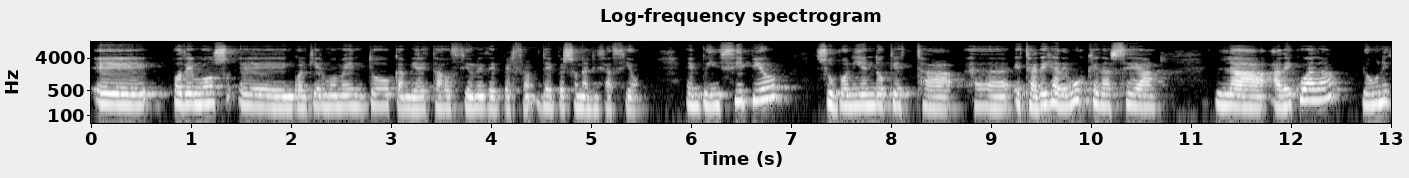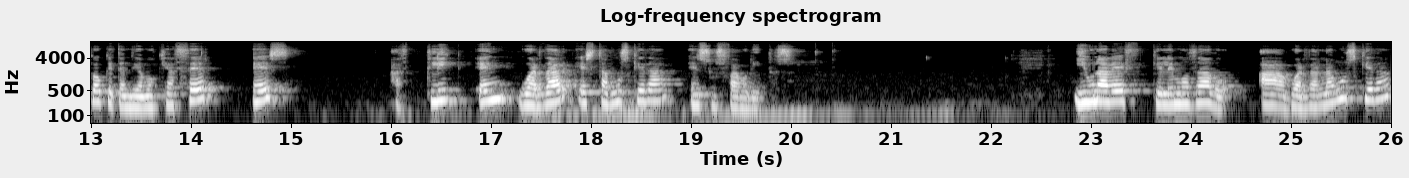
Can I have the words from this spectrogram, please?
eh, podemos eh, en cualquier momento cambiar estas opciones de, personalización. En principio, suponiendo que esta estrategia de búsqueda sea la adecuada, lo único que tendríamos que hacer es hacer clic en guardar esta búsqueda en sus favoritos. Y una vez que le hemos dado a guardar la búsqueda,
